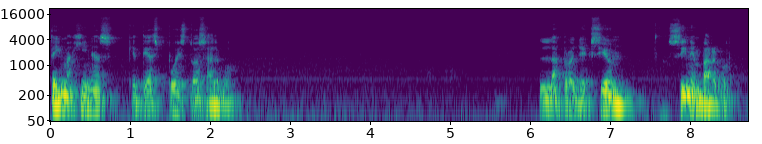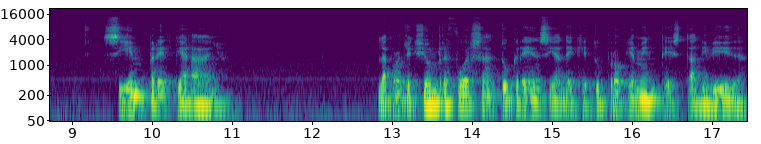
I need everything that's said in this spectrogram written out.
te imaginas que te has puesto a salvo. La proyección, sin embargo, siempre te hará daño. La proyección refuerza tu creencia de que tu propia mente está dividida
